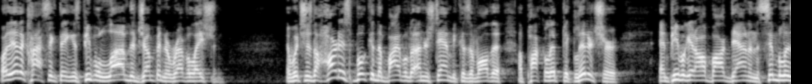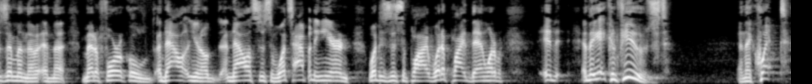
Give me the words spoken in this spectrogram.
Or the other classic thing is people love to jump into Revelation, and which is the hardest book in the Bible to understand because of all the apocalyptic literature. And people get all bogged down in the symbolism and the, and the metaphorical anal, you know, analysis of what's happening here and what does this apply? What applied then? What, it, and they get confused and they quit.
